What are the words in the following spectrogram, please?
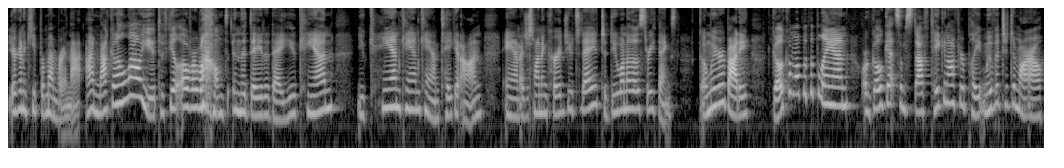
you're going to keep remembering that. I'm not going to allow you to feel overwhelmed in the day to day. You can, you can, can, can take it on. And I just want to encourage you today to do one of those three things go move your body, go come up with a plan, or go get some stuff taken off your plate, move it to tomorrow.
